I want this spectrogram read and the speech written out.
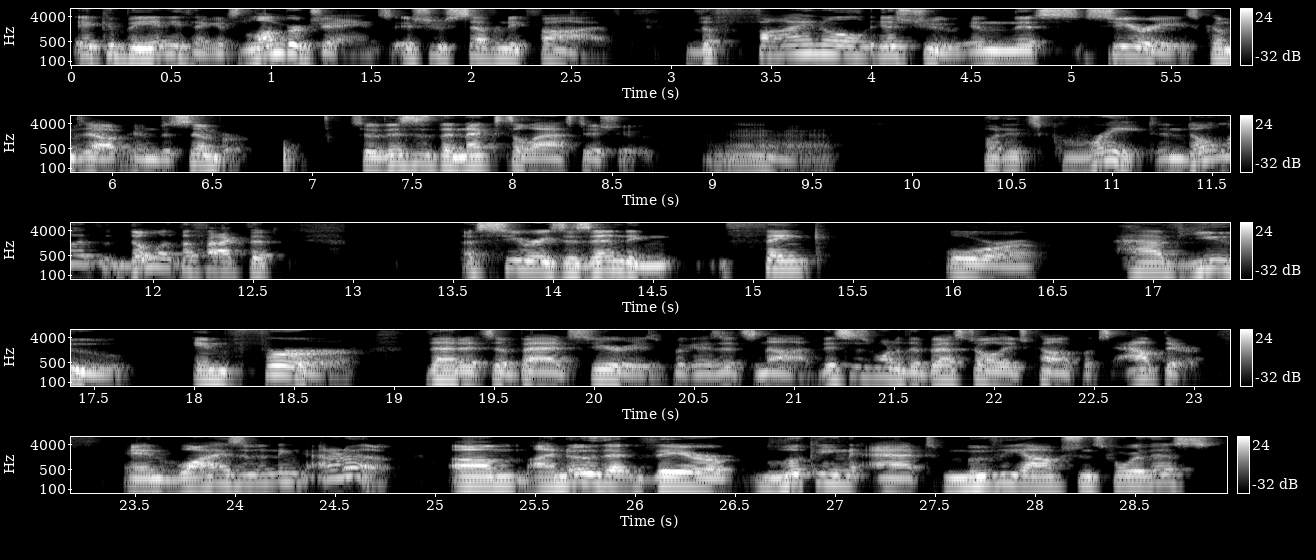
It could be anything. It's Lumberjanes, issue 75. The final issue in this series comes out in December. So this is the next to last issue. Uh, but it's great. And don't let, don't let the fact that a series is ending think or have you infer that it's a bad series because it's not. This is one of the best all-age comic books out there. And why is it ending? I don't know. Um, I know that they're looking at movie options for this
